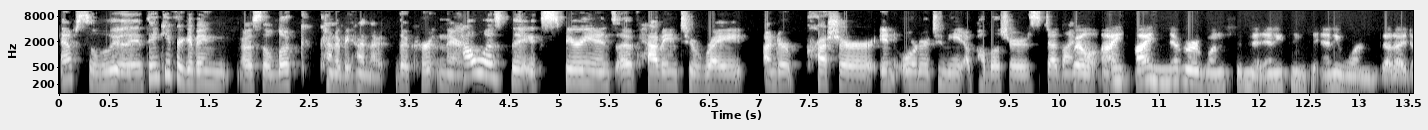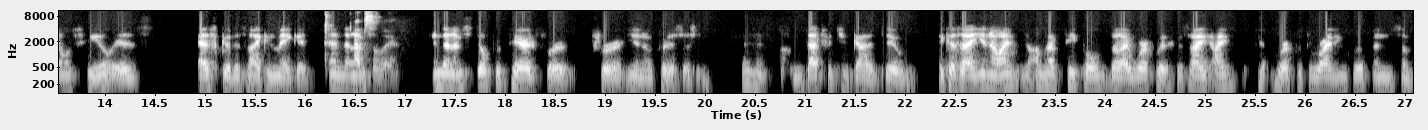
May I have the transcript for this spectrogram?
Absolutely. And thank you for giving us a look kind of behind the, the curtain there. How was the experience of having to write under pressure in order to meet a publisher's deadline? Well, I, I never want to submit anything to anyone that I don't feel is as good as I can make it. And then Absolutely. I'm, and then I'm still prepared for, for you know, criticism. Mm-hmm. Um, that's what you've got to do because I, you know, I, I have people that I work with because I, I work with the writing group and some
